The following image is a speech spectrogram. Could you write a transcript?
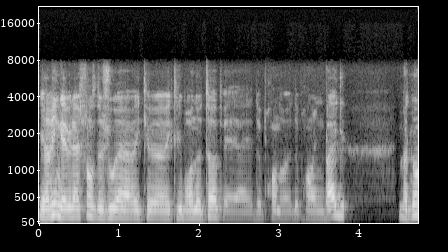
Irving a eu la chance de jouer avec, avec LeBron au top et, de, prendre, de prendre une bague. Maintenant,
